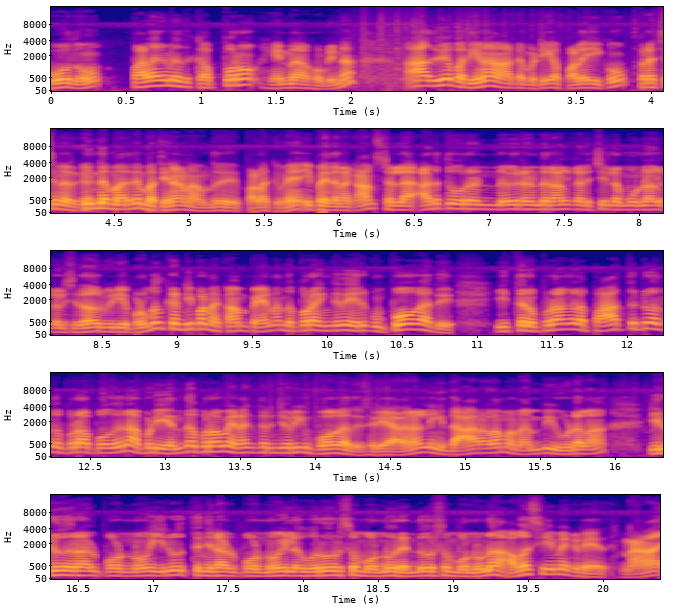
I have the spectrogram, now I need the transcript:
போதும். பழகினதுக்கப்புறம் என்ன ஆகும் அப்படின்னா அதுவே பார்த்தீங்கன்னா ஆட்டோமேட்டிக்காக பழகிக்கும். பிரச்சனை இருக்குது. இந்த மாதிரி தான் பார்த்தீங்கன்னா நான் வந்து பழக்குவேன். இப்போ இதை நான் காமிச்சிட்டல அடுத்து ஒரு ரெண்டு ரெண்டு நாள் கழிச்சு இல்லை மூணு நாள் கழிச்சு ஏதாவது ஒரு வீடியோ போடும்போது கண்டிப்பாக நான் காமிப்பேன். ஏன்னா அந்த புறா இங்கே இருக்கும் போகாது. இத்தனை புறாங்களை பார்த்துட்டு அந்த புறா போகுதுன்னா அப்படி எந்த புறாவும் எனக்கு தெரிஞ்ச வரைக்கும் போகாது சரியா? அதனால் நீங்கள் தாராளமாக நம்பி விடலாம். இருபது நாள் போடணும் இருபத்தஞ்சு நாள் போடணும் இல்லை ஒரு வருஷம் போடணும் ரெண்டு வருஷம் போடணும்னு அவசியமே கிடையாது. நான்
